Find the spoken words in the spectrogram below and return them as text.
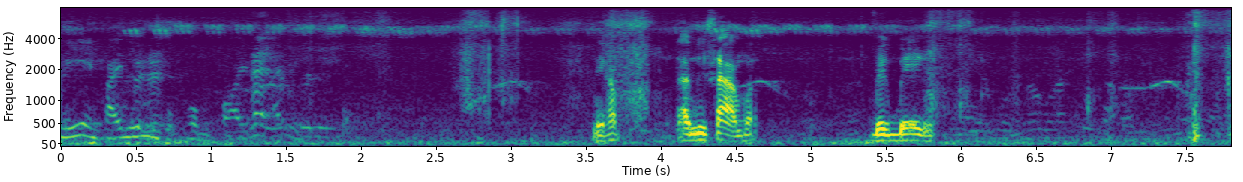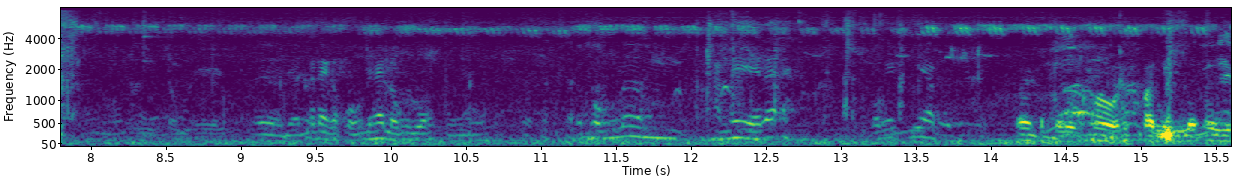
ไม่ใช่ไซส์นี้ไซส์นี้ผมผมปล่อยได้นี่ครับ ตามที่สามครับเบงเบงเออเดี๋ยวก็ได้กระผมจะให้ลงลวงปูกระผมเริ่มทำให้แล้วโอเคเทียบก็จะเป็นเข้าปลานินไม่ค่อยมี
